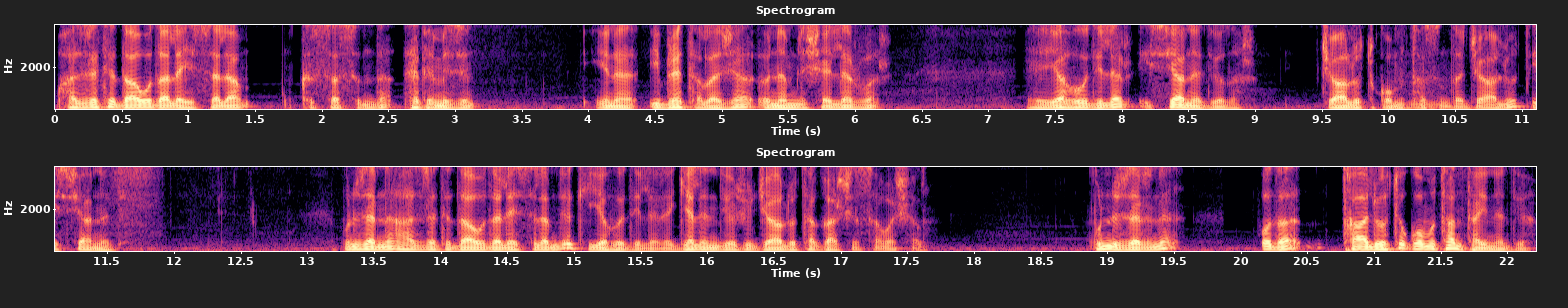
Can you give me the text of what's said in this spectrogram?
Hazreti Davud aleyhisselam kıssasında hepimizin yine ibret alacağı önemli şeyler var. E, Yahudiler isyan ediyorlar. Calut komutasında Calut isyan ediyor. Bunun üzerine Hazreti Davud Aleyhisselam diyor ki Yahudilere gelin diyor şu Calut'a karşı savaşalım. Bunun üzerine o da Talut'u komutan tayin ediyor.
